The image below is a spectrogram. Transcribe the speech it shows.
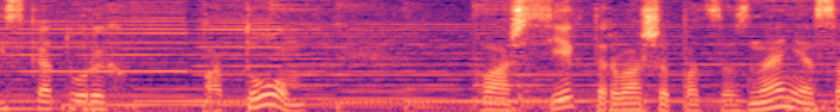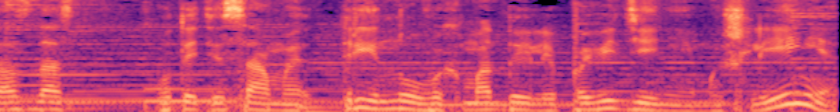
из которых потом ваш сектор, ваше подсознание создаст вот эти самые три новых модели поведения и мышления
